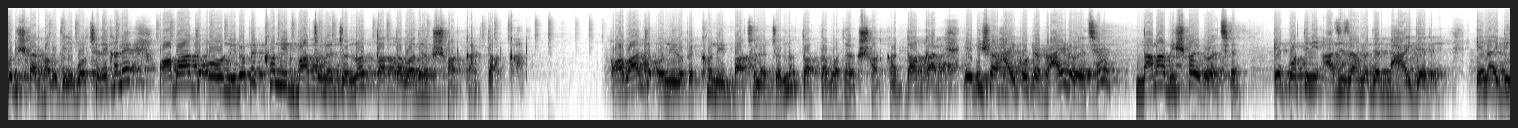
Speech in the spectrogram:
পরিষ্কারভাবে তিনি বলছেন এখানে অবাধ ও নিরপেক্ষ নির্বাচনের জন্য তত্ত্বাবধায়ক সরকার দরকার। অবাধ ও নিরপেক্ষ নির্বাচনের জন্য তত্ত্বাবধায়ক সরকার দরকার। এ বিষয়ে হাইকোর্টের রায় রয়েছে, নানা বিষয় রয়েছে। এরপর তিনি আজিজ আহমেদের ভাইদের এনআইডি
